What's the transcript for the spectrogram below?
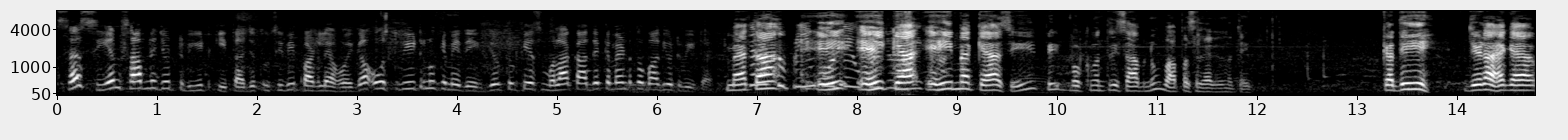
ਸਰ ਸੀਐਮ ਸਾਹਿਬ ਨੇ ਜੋ ਟਵੀਟ ਕੀਤਾ ਜੋ ਤੁਸੀਂ ਵੀ ਪੜ੍ਹ ਲਿਆ ਹੋਵੇਗਾ ਉਸ ਟਵੀਟ ਨੂੰ ਕਿਵੇਂ ਦੇਖਦੇ ਹੋ? ਕਿਉਂਕਿ ਇਸ ਮੁਲਾਕਾਤ ਦੇ ਕਮੈਂਟ ਤੋਂ ਬਾਅਦ ਹੀ ਉਹ ਟਵੀਟ ਹੈ। ਮੈਂ ਤਾਂ ਇਹੀ ਇਹੀ ਕਿਹਾ ਹੈ- ਇਹੀ ਮੈਂ ਕਿਹਾ ਸੀ ਵੀ ਮੁੱਖ ਮੰਤਰੀ ਸਾਹਿਬ ਨੂੰ ਵਾਪਸ ਲੈ ਲੈਣਾ ਚਾਹੀਦਾ। ਕਦੀ ਜਿਹੜਾ ਹੈਗਾ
